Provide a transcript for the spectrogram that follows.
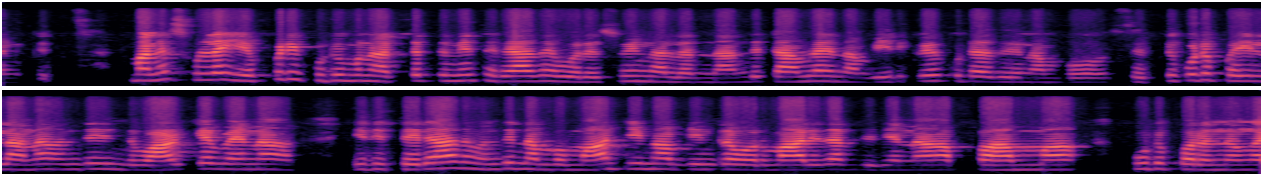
எனக்கு மனசுக்குள்ள எப்படி குடும்பம் நடத்துறதுன்னே தெரியாத ஒரு சூழ்நிலை இருந்தேன். அந்த டைம்ல நம்ம இருக்கவே கூடாது. நம்ம செத்து கூட போயிடலாம். ஆனா வந்து இந்த வாழ்க்கையே வேணாம். இது தெரியாத வந்து நம்ம மாட்டினோம் அப்படின்ற ஒரு மாதிரிதான் தான் இருந்தது. ஏன்னா அப்பா, அம்மா, கூட பிறந்தவங்க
